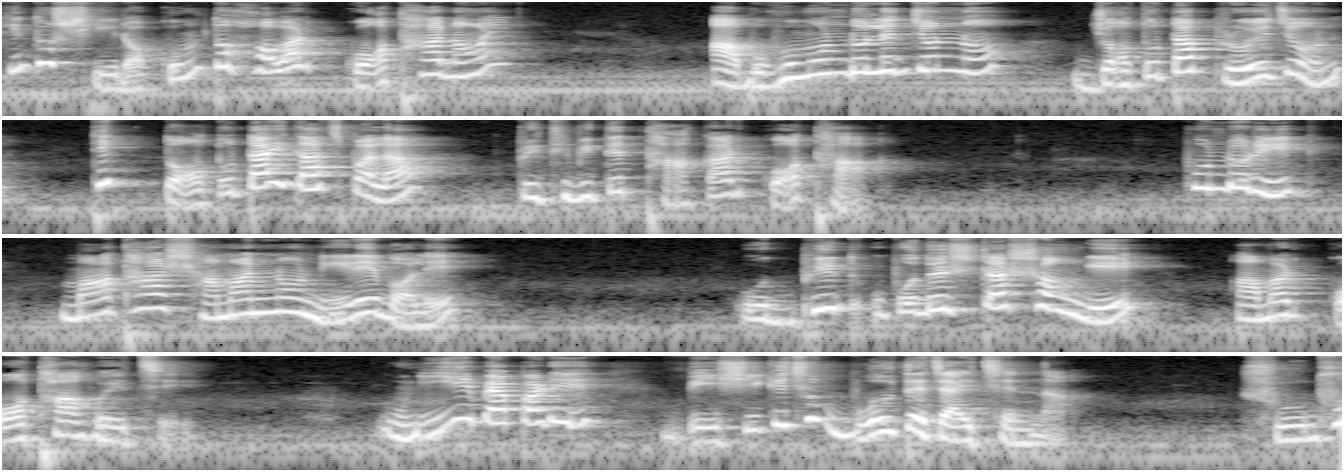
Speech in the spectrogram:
কিন্তু সেরকম তো হওয়ার কথা নয়। আবহমণ্ডলের জন্য যতটা প্রয়োজন, ঠিক ততটাই গাছপালা পৃথিবীতে থাকার কথা। পুণ্ডরিক মাথা সামান্য নেড়ে বলে, উদ্ভিদ উপদেষ্টার সঙ্গে আমার কথা হয়েছে। উনি এ ব্যাপারে বেশি কিছু বলতে চাইছেন না। শুধু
